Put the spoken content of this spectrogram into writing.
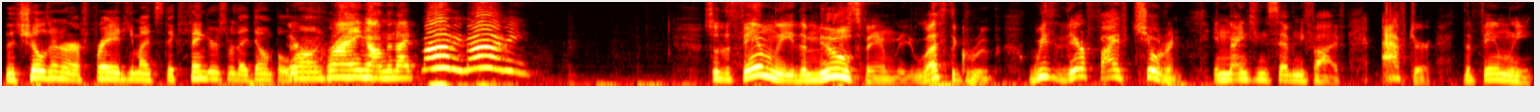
The children are afraid he might stick fingers where they don't They're belong. crying out in the night, "Mommy, mommy!" So the family, the Mills family, left the group with their five children in 1975. After the family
